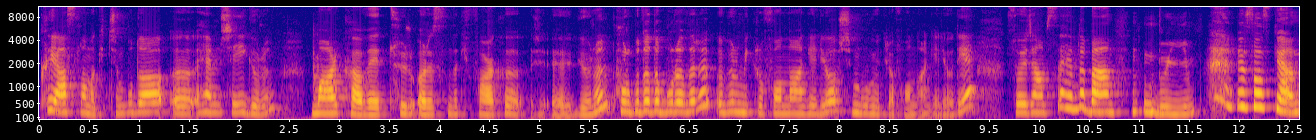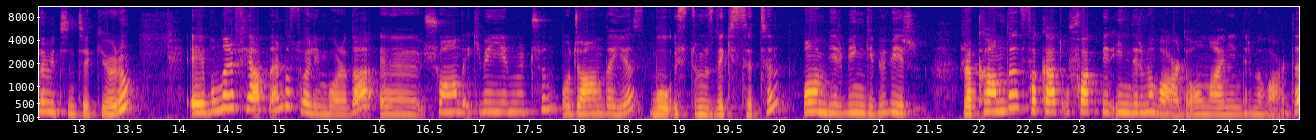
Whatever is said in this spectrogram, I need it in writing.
Kıyaslamak için. Bu da e, hem şeyi görün, marka ve tür arasındaki farkı e, görün. Kurguda da buraları öbür mikrofondan geliyor, şimdi bu mikrofondan geliyor diye söyleyeceğim size. Hem de ben duyayım. Esas kendim için çekiyorum. E, bunların fiyatlarını da söyleyeyim bu arada. Şu anda 2023'ün ocağındayız. Bu üstümüzdeki setin. 11 bin gibi bir rakamdı fakat ufak bir indirimi vardı. Online indirimi vardı.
